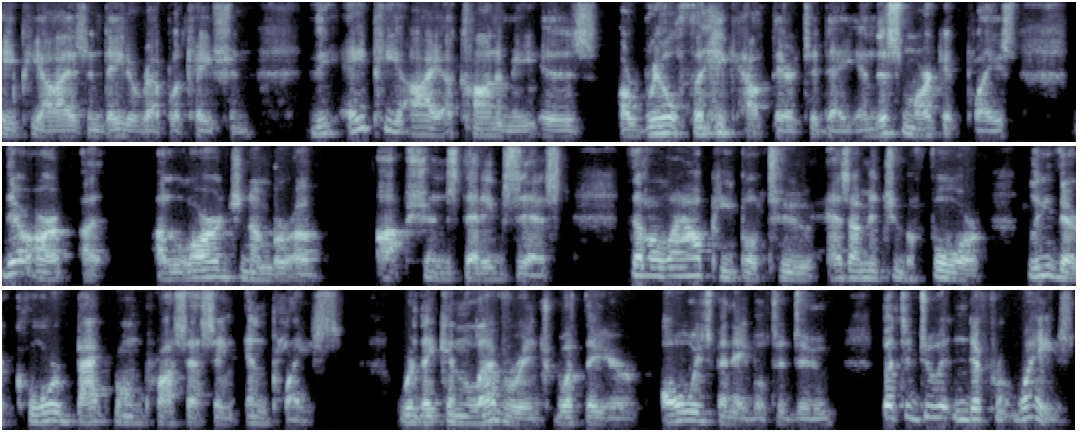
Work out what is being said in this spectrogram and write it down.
APIs and data replication, the API economy is a real thing out there today. In this marketplace, there are a, a large number of options that exist that allow people to, as I mentioned before, leave their core backbone processing in place where they can leverage what they are always been able to do, but to do it in different ways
